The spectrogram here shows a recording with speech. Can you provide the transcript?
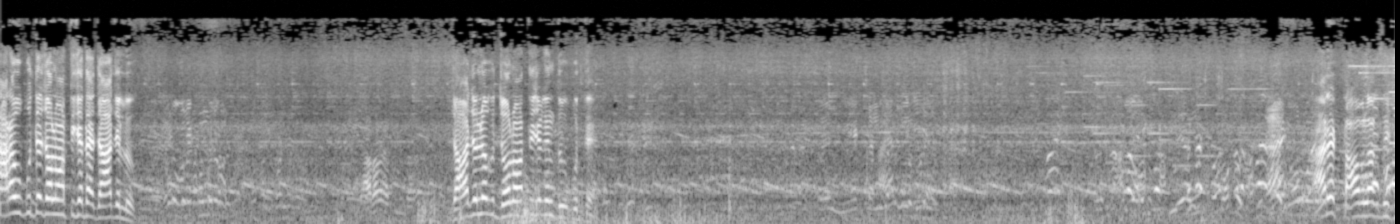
তারা উপর দিয়ে জল মারতেছে দেয় জাহাজের লোক। জাহাজের লোক জল মারতেছে কিন্তু উপর দিয়ে। আরে টাপ যেত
